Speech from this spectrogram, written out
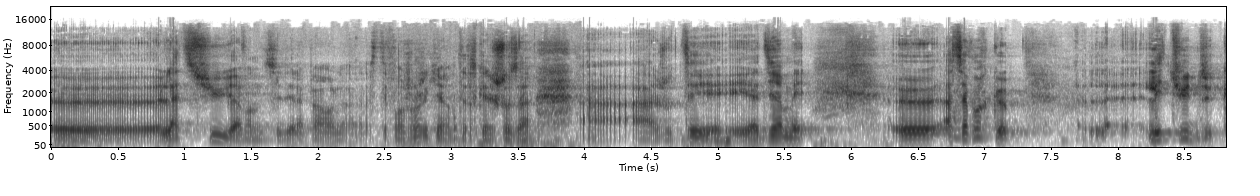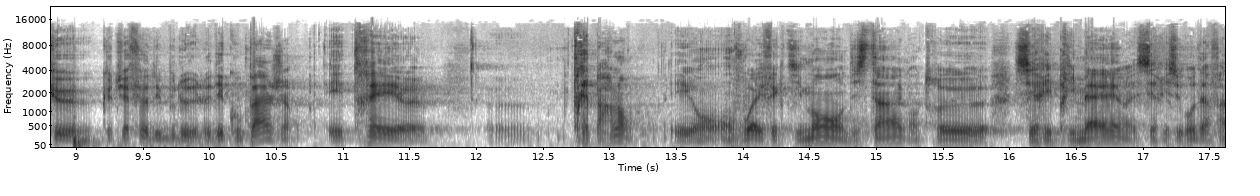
euh, là-dessus, avant de céder la parole à Stéphane Jonger, qui a peut-être quelque chose à, ajouter et à dire, mais euh, à savoir que l'étude que, tu as fait au début, le, découpage, est très, euh, très parlant. Et on, voit effectivement, on distingue entre séries primaires et séries secondaires, enfin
